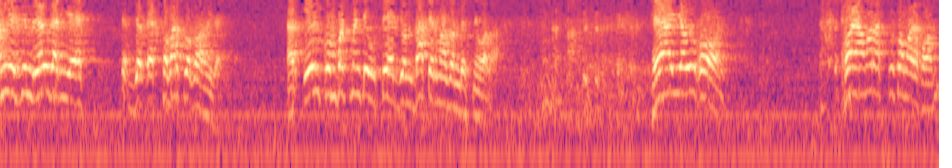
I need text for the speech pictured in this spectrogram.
আমি একদিন রেলগাড়ি এক সবার প্রোগ্রামে যাই। আর এই কম্পার্টমেন্টে উঠছে একজন দাঁতের মাজন বেচনেওয়ালা। হ্যাঁ আইয়া কন? হয় আমার আজকে সময় কম।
